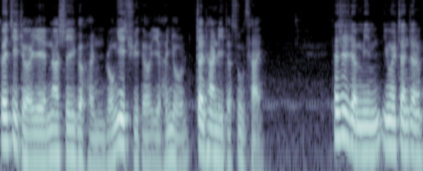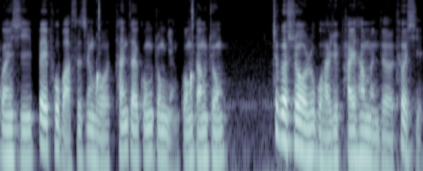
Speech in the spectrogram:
对记者而言，那是一个很容易取得也很有震撼力的素材。但是人民因为战争的关系，被迫把私生活摊在公众眼光当中。这个时候，如果还去拍他们的特写，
